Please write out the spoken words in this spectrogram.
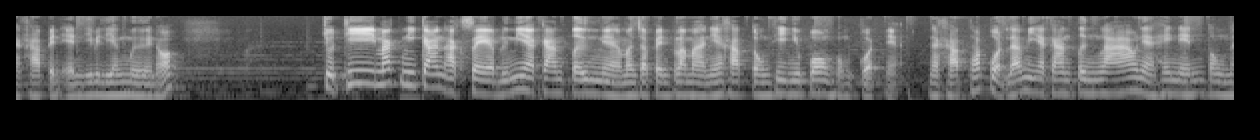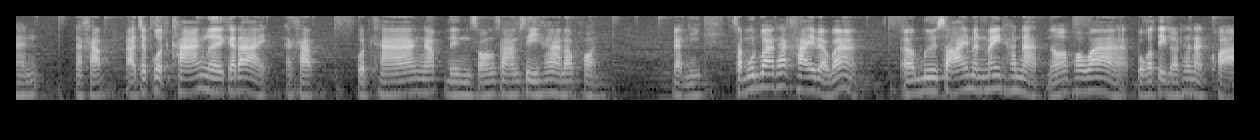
นะครับเป็นเอ็นที่ไปเลี้ยงมือเนาะจุดที่มักมีการอักเสบหรือมีอาการตึงเนี่ยมันจะเป็นประมาณนี้ครับตรงที่นิ้วโป้งผมกดเนี่ยนะครับถ้ากดแล้วมีอาการตึงร้าวเนี่ยให้เน้นตรงนั้นนะครับอาจจะกดค้างเลยก็ได้นะครับกดค้างนับ 1 2 3 4 5 แล้วผ่อนแบบนี้สมมุติว่าถ้าใครแบบว่ามือซ้ายมันไม่ถนัดเนาะเพราะว่าปกติเราถนัดขวา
